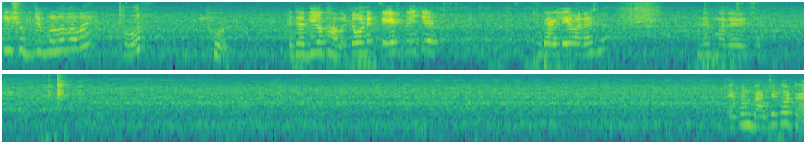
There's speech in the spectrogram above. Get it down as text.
কি সবজি বলো বাবাই ধর থোর। এটা দিয়েও খাব। এটা অনেক টেস্ট হয়েছে। ডাল দিয়ে বানাইছে। অনেক মজা হয়েছে। এখন বাজে কটা?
